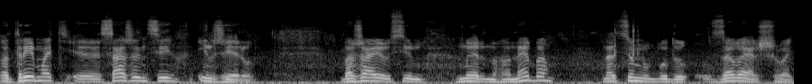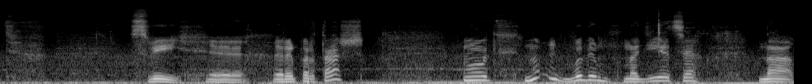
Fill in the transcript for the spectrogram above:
отримати е, саджанці інжиру. Бажаю всім мирного неба. На цьому буду завершувати свій е, репортаж. От. Ну і будемо надіятися на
